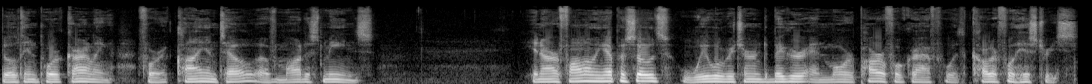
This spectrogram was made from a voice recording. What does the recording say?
built in Port Carling for a clientele of modest means. In our following episodes, we will return to bigger and more powerful craft with colorful histories.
